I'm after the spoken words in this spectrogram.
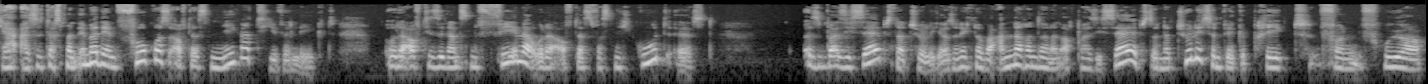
ja, also, dass man immer den Fokus auf das Negative legt oder auf diese ganzen Fehler oder auf das, was nicht gut ist. Also bei sich selbst natürlich, also nicht nur bei anderen, sondern auch bei sich selbst. Und natürlich sind wir geprägt von früher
